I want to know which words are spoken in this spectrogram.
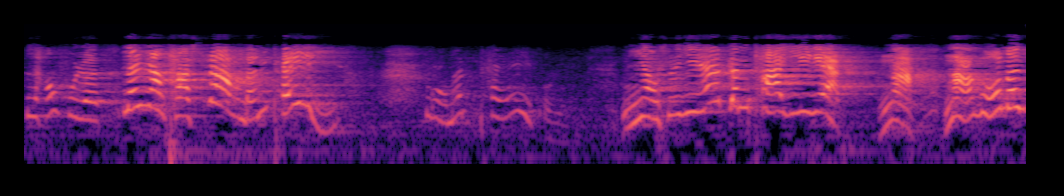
老夫人能让他上门赔礼，我们佩服你。你要是也跟他一样，那那我们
